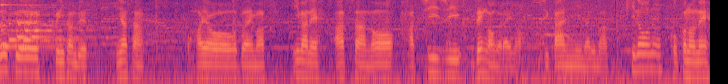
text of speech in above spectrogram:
あです。国さんです皆さんおはようございます今ね朝の8時前後ぐらいの時間になります。昨日ねここのね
